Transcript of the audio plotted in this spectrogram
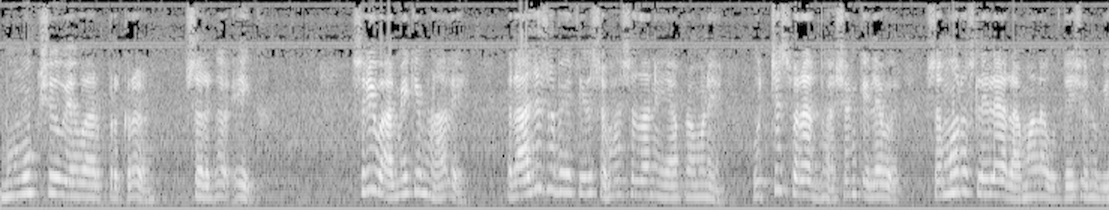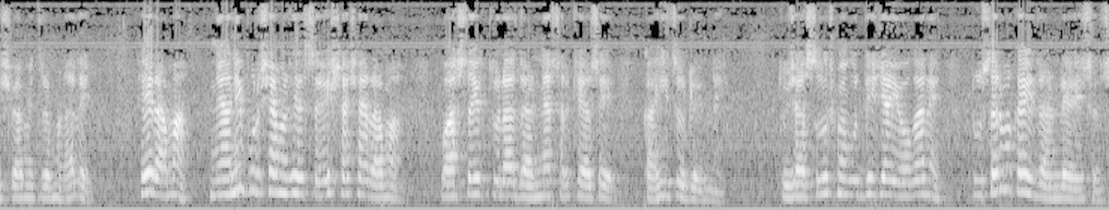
मुमुक्ष व्यवहार प्रकरण सर्ग एक. श्री वाल्मिकी म्हणाले राजसभेतील सभासदाने याप्रमाणे उच्च स्वरात भाषण केल्यावर समोर असलेल्या रामाला उद्देशून विश्वामित्र म्हणाले हे रामा ज्ञानीपुरुषामध्ये श्रेष्ठ अशा रामा वास्तविक तुला जाणण्यासारखे असे काहीच उरले नाही. तुझ्या सूक्ष्म बुद्धीच्या योगाने तू सर्व काही जाणले आहेसच.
